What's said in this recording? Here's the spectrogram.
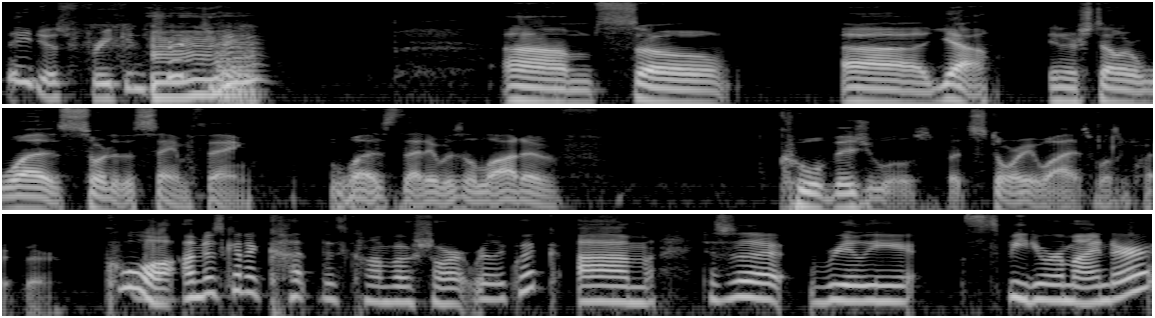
they just freaking tricked me. Um, so, uh, yeah, Interstellar was sort of the same thing. Was that it was a lot of cool visuals, but story wise wasn't quite there. Cool. I'm just gonna cut this convo short really quick. Um, just a really speedy reminder:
